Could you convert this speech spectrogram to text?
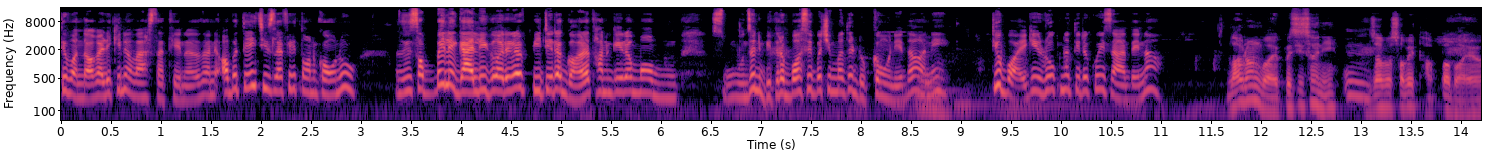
त्योभन्दा अगाडि किन वास्ता थिएन? त अनि अब त्यही चिजलाई फेरि तन्काउनु? अनि सबैले गाली गरेर पिटेर घर थन्केर म हुन्छ नि भित्र बसेपछि मात्रै ढुक्क हुने त अनि त्यो भयो कि रोक्नतिर कोही जाँदैन। लकडाउन भएपछि छ नि जब सबै ठप्प भयो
